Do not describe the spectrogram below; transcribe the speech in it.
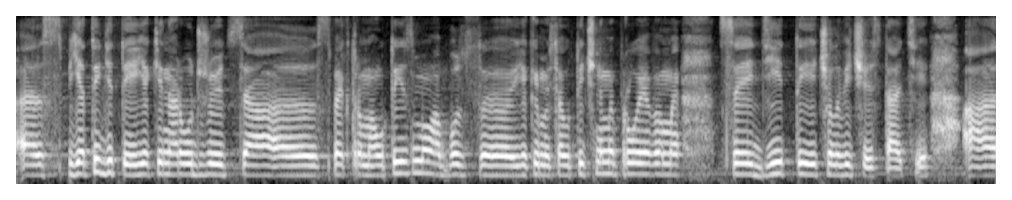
е, з п'яти дітей, які народжуються е, спектром аутизму або з е, якимись аутичними проявами, це діти чоловічої статі. А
